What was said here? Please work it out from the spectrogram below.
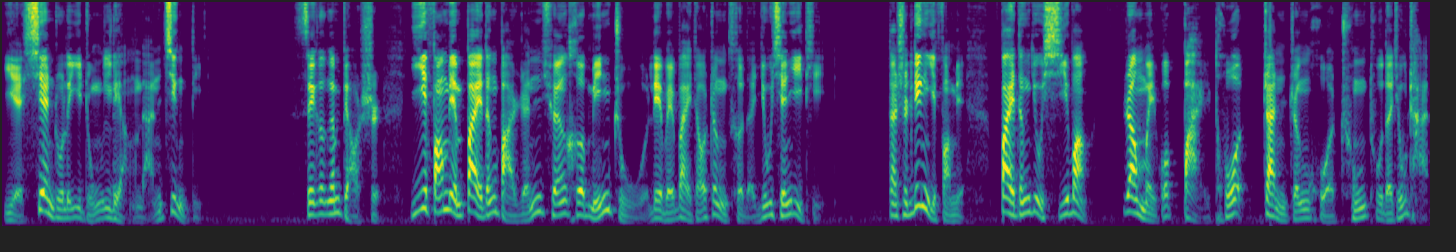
也陷入了一种两难境地。C 格根表示，一方面，拜登把人权和民主列为外交政策的优先议题，但是另一方面，拜登又希望让美国摆脱战争或冲突的纠缠。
